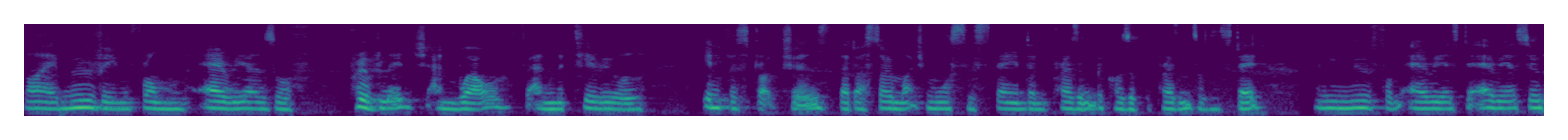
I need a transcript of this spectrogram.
by moving from areas of privilege and wealth and material infrastructures that are so much more sustained and present because of the presence of the state when you move from areas to areas. So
